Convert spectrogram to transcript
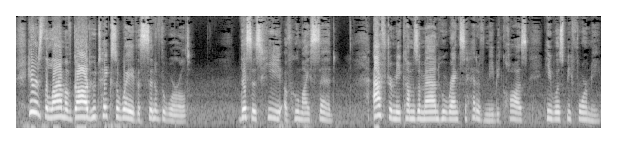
Here is the Lamb of God who takes away the sin of the world. This is he of whom I said, After me comes a man who ranks ahead of me because he was before me.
